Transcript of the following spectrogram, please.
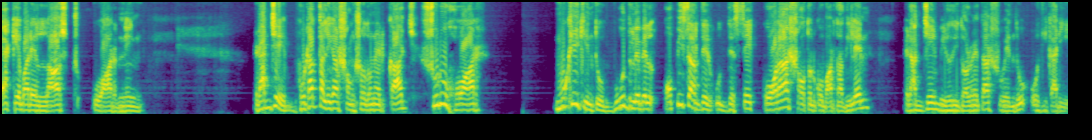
একেবারে লাস্ট ওয়ার্নিং রাজ্যে ভোটার তালিকা সংশোধনের কাজ শুরু হওয়ার মুখেই কিন্তু বুথ লেভেল অফিসারদের উদ্দেশ্যে কড়া সতর্ক বার্তা দিলেন রাজ্যের বিরোধী দলনেতা শুভেন্দু অধিকারী।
